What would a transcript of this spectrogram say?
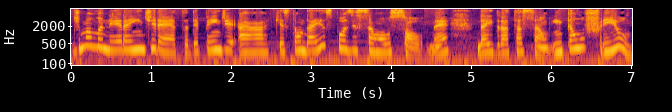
de uma maneira indireta, depende a questão da exposição ao sol, né? Da hidratação. Então o frio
